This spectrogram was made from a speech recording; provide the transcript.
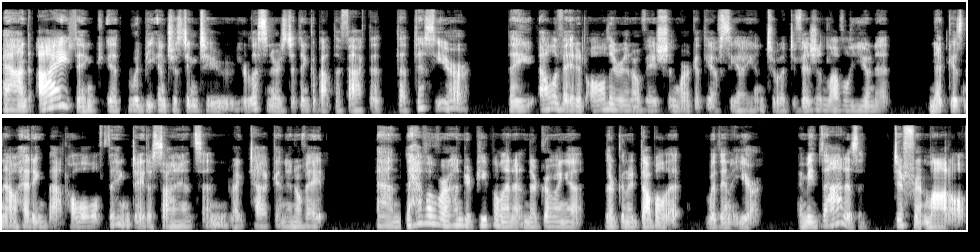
And I think it would be interesting to your listeners to think about the fact that, that this year they elevated all their innovation work at the FCA into a division level unit. Nick is now heading that whole thing, data science and reg tech and innovate. And they have over 100 people in it and they're growing it, they're going to double it within a year. I mean, that is a different model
